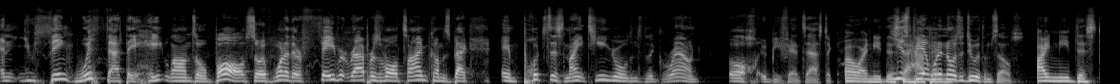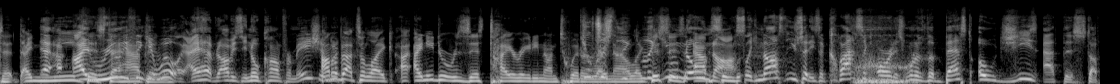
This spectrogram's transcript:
and you think with that they hate Lonzo Ball. So if one of their favorite rappers of all time comes back and puts this 19 year old into the ground, oh, it would be fantastic. Oh, I need this ESPN wouldn't know what to do with themselves. I need this to. I Yeah, need. I, I this to really think it happen. will. I have obviously no confirmation. I'm but about to like. I, I need to resist tirading on Twitter you right just now. like, this you is know absolute. Nas. Like Nas, you said he's a classic artist, one of the best OGs at this stuff.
